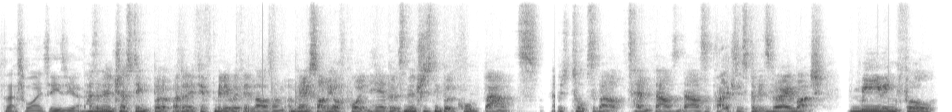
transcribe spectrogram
So that's why it's easier. There's an interesting book. I don't know if you're familiar with it, Lars. I'm, I'm going slightly off point here, but it's an interesting book called Bounce, which talks about 10,000 hours of practice, but it's very much meaningful,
